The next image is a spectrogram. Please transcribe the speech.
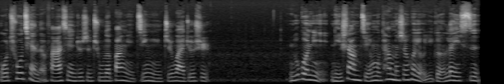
我粗浅的发现，就是除了帮你经营之外，就是如果你你上节目，他们是会有一个类似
